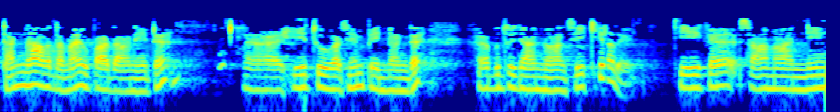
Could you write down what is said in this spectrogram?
තණ්හාව තමයි උපාදානයේට හේතු වශයෙන් පෙන්වන්න බුදුජාන් වහන්සේ කියලා දෙනවා. ඒක සාමාන්‍යයෙන්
